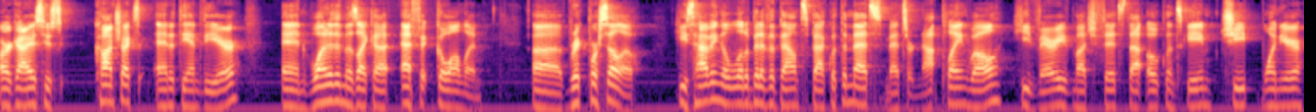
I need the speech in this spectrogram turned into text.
are guys whose contracts end at the end of the year, and one of them is like a F it, go all in. Uh, Rick Porcello. He's having a little bit of a bounce back with the Mets. Mets are not playing well. He very much fits that Oakland scheme. Cheap, one year.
